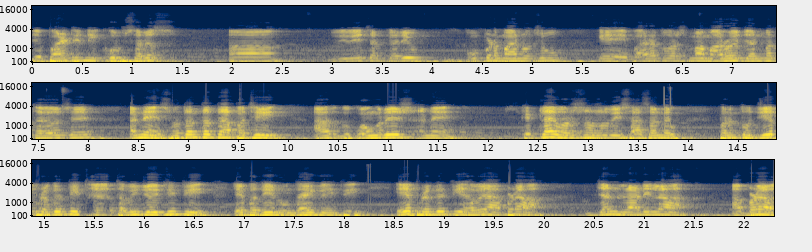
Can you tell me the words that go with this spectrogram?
જે પાર્ટીની ખૂબ સરસ વિવેચન કર્યું. હું પણ માનું છું કે ભારત વર્ષમાં મારો જન્મ થયો છે અને સ્વતંત્રતા પછી આ કોંગ્રેસ અને કેટલાય વર્ષો સુધી શાસન પરંતુ જે પ્રગતિ થવી જોઈતી હતી, એ બધી રૂંધાઈ ગઈ હતી. એ પ્રગતિ હવે આપણા જન લાડીલા આપણા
